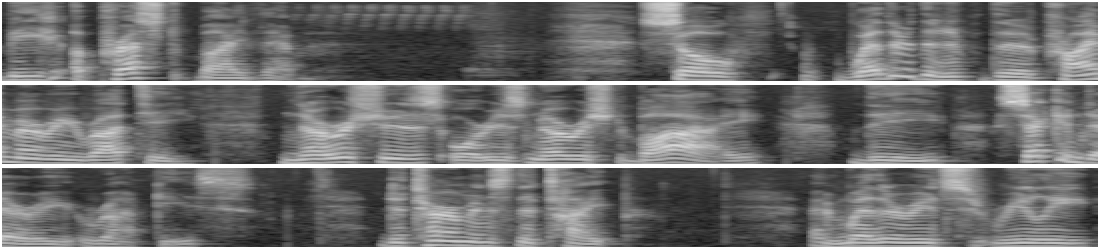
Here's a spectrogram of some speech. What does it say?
be oppressed by them. So whether the, the primary rati nourishes or is nourished by the secondary ratis determines the type and whether it's really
